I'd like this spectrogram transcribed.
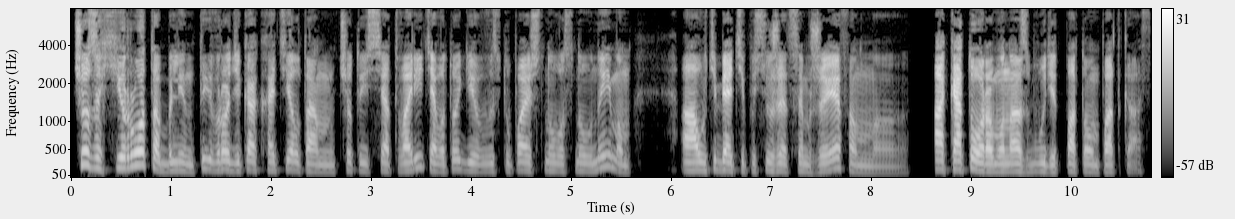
что за херота, блин, ты вроде как хотел там что-то из себя творить, а в итоге выступаешь снова с ноунеймом, а у тебя типа сюжет с МЖФ, э, о котором у нас будет потом подкаст.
